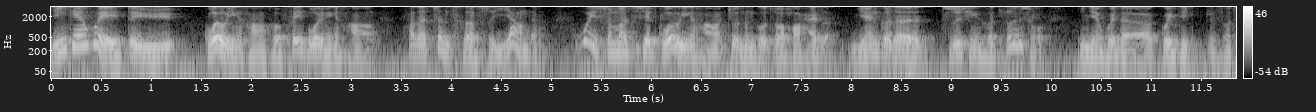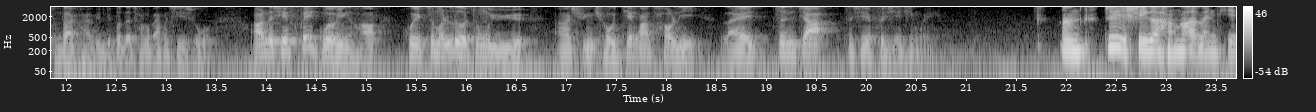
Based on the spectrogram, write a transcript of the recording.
银监会对于国有银行和非国有银行，它的政策是一样的，为什么这些国有银行就能够做好孩子，严格的执行和遵守银监会的规定，比如说存贷款比例不得超过百分之七十五？而那些非国有银行会这么热衷于啊寻求监管套利来增加这些风险行为？嗯，这也是一个很好的问题。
